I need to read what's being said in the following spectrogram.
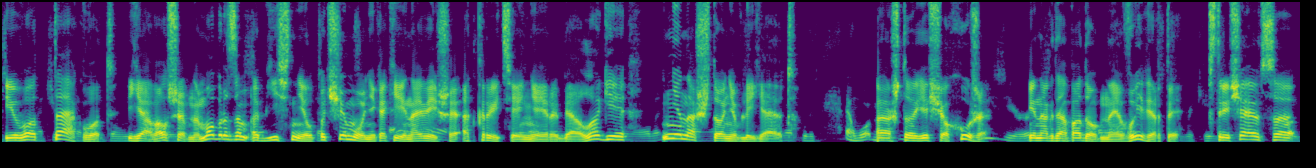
И вот так вот я волшебным образом объяснил, почему никакие новейшие открытия нейробиологии ни на что не влияют. А что еще хуже, иногда подобные выверты встречаются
